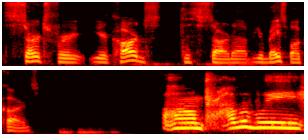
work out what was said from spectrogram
search for your cards to start up, your baseball cards? Um probably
